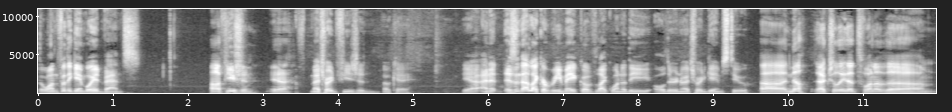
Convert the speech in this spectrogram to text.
The one for the Game Boy Advance. Uh, Fusion. Yeah. Metroid Fusion. Okay. Yeah, and it isn't that like a remake of like one of the older Metroid games too? Uh, no, actually, that's one of the. um,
